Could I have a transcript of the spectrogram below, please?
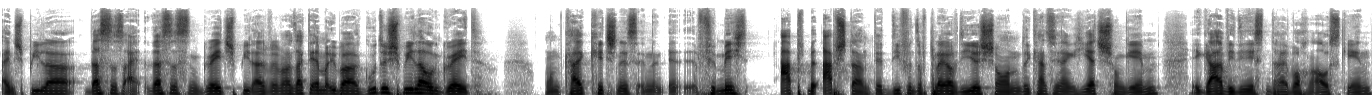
ein Spieler, das ist ein, das ist ein great Spiel. Also man sagt ja immer über gute Spieler und great. Und Kai Kitchen ist in, in, für mich ab, mit Abstand der Defensive Player of the Year schon. Den kannst du ihn eigentlich jetzt schon geben, egal wie die nächsten drei Wochen ausgehen.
